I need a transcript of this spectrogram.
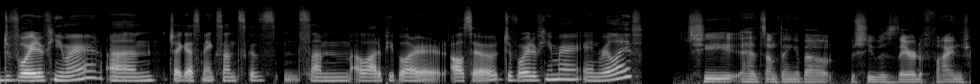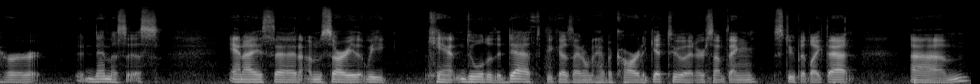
devoid of humor, um, which I guess makes sense because some a lot of people are also devoid of humor in real life. She had something about she was there to find her nemesis, and I said, "I'm sorry that we can't duel to the death because I don't have a car to get to it or something stupid like that. Um,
